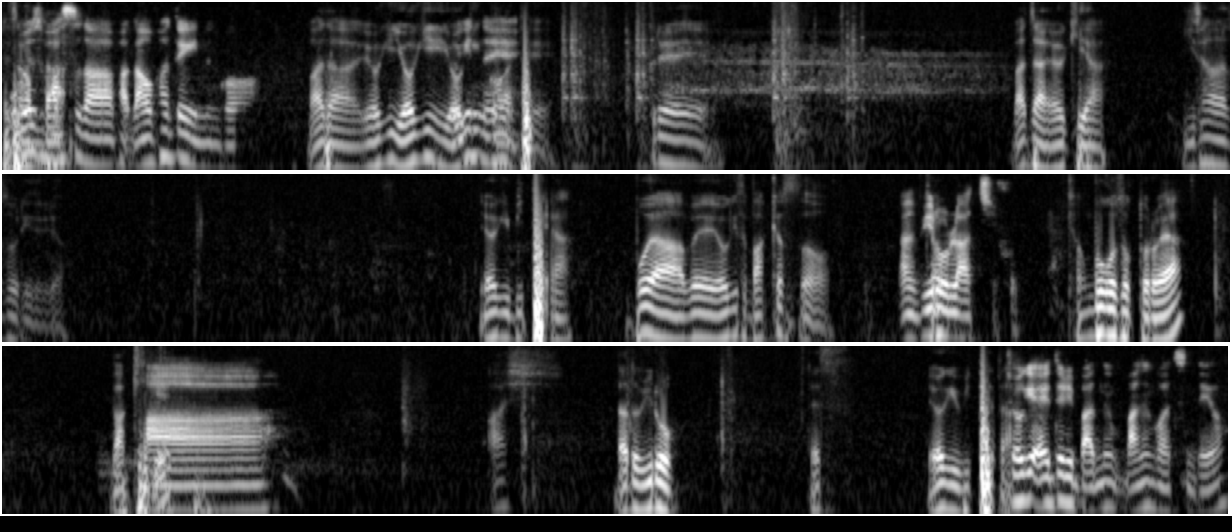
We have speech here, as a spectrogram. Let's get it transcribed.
죄송합니다. 봤어, 나. 바- 나무판대에 있는 거. 맞아 여기 여기 여기 여긴 것 있네. 같아 그래 맞아 여기야 이상한 소리 들려 여기 밑에야. 뭐야 왜 여기서 막혔어? 난 위로 올라왔지, 후. 경부고속도로야? 막히게? 아, 아씨. 나도 위로. 됐어. 여기 밑에다. 저기 애들이 많은, 많은 것 같은데요?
